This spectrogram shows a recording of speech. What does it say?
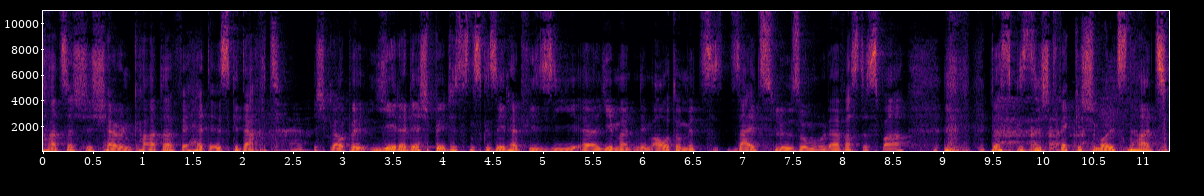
tatsächlich Sharon Carter. Wer hätte es gedacht? Ich glaube, jeder, der spätestens gesehen hat, wie sie äh, jemanden im Auto mit Salzlösung oder was das war, das Gesicht weggeschmolzen hat,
